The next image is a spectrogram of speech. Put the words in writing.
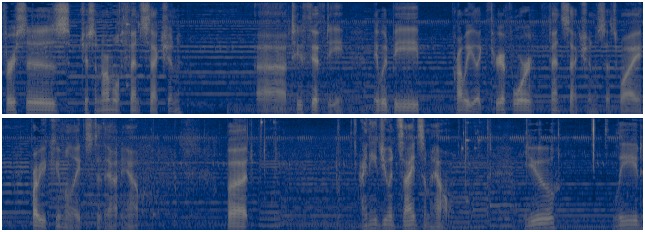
Versus just a normal fence section. Uh, 250 it would be probably like three or four fence sections. That's why probably accumulates to that, yeah. But I need you inside somehow. You lead.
